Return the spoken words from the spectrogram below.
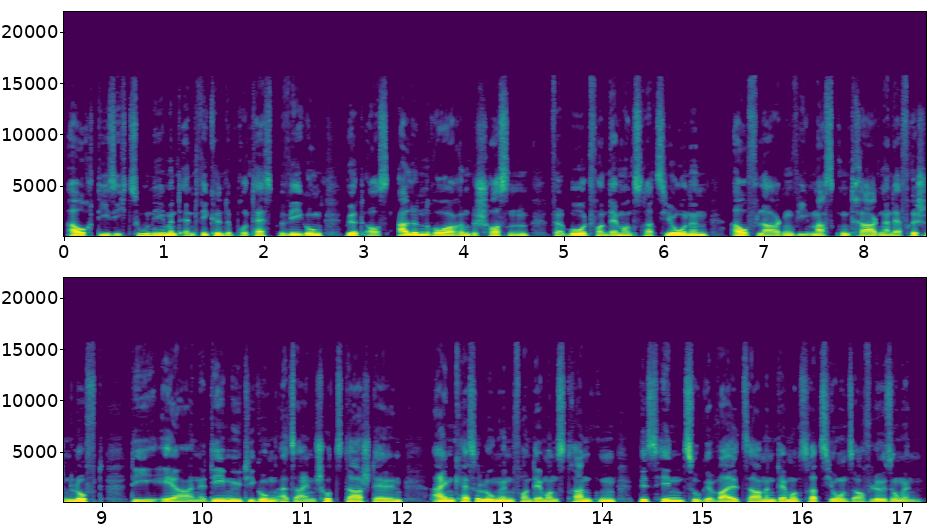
Auch die sich zunehmend entwickelnde Protestbewegung wird aus allen Rohren beschossen, Verbot von Demonstrationen, Auflagen wie Maskentragen an der frischen Luft, die eher eine Demütigung als einen Schutz darstellen, Einkesselungen von Demonstranten bis hin zu gewaltsamen Demonstrationsauflösungen.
